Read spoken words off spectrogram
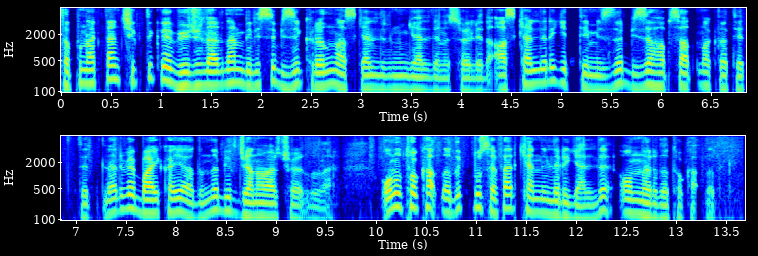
Tapınaktan çıktık ve büyücülerden birisi bize kralın askerlerinin geldiğini söyledi. Askerlere gittiğimizde bizi hapse atmakla tehdit ettiler ve Baykaya adında bir canavar çağırdılar. Onu tokatladık bu sefer kendileri geldi onları da tokatladık.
